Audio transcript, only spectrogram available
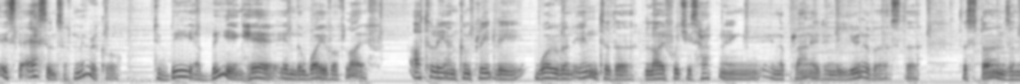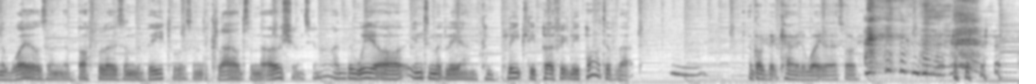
it's the essence of miracle to be a being here in the wave of life, utterly and completely woven into the life which is happening in the planet, in the universe, the, the stones and the whales and the buffaloes and the beetles and the clouds and the oceans, you know, and we are intimately and completely, perfectly part of that. Mm. I got a bit carried away there, sorry.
